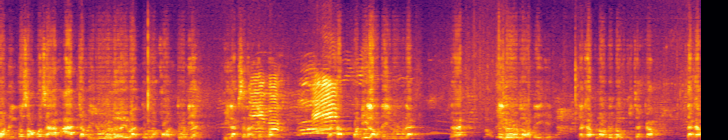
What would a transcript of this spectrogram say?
ปหนึ่งปสองปสามอาจจะไม่รู้เลยว่าตัวละครตัวเนี้ยมีลักษณะอย่างไรนะครับ วันนี้เราได้รู้แล้วนะเราได้รู้เราได้เห็นนะครับ เราได้ร่วมกิจกรรมนะครับ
